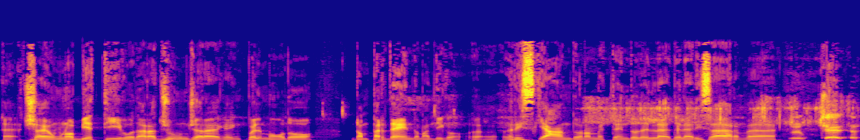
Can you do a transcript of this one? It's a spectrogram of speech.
eh, c'è un obiettivo da raggiungere che in quel modo non perdendo, ma dico eh, rischiando, no? mettendo delle, delle riserve. Mm, certo.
